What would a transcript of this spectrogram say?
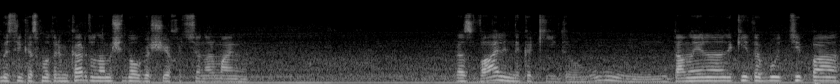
Быстренько смотрим карту, нам еще долго ехать, все нормально. Развалины какие-то. Там, наверное, какие-то будут типа...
